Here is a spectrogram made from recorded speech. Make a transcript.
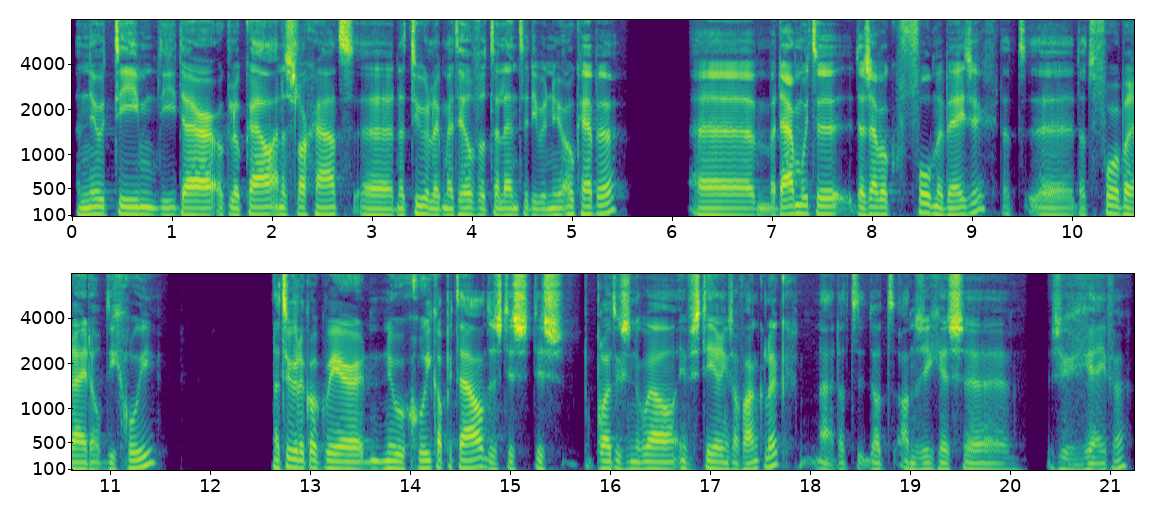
een nieuw team die daar ook lokaal aan de slag gaat. Uh, natuurlijk met heel veel talenten die we nu ook hebben. Uh, maar daar, moeten, daar zijn we ook vol mee bezig. Dat, uh, dat voorbereiden op die groei. Natuurlijk ook weer nieuw groeikapitaal. Dus het is, is nog wel investeringsafhankelijk. Nou, dat, dat aan zich is, is een gegeven.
